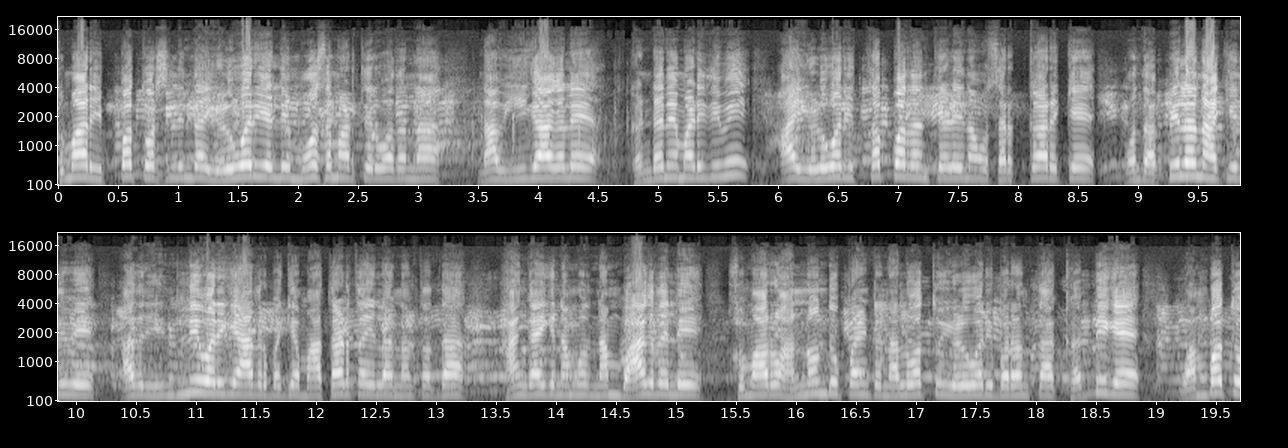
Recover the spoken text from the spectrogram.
ಸುಮಾರು ಇಪ್ಪತ್ತು ವರ್ಷದಿಂದ ಇಳುವರಿಯಲ್ಲಿ ಮೋಸ ಮಾಡ್ತಿರುವುದನ್ನು ನಾವು ಈಗಾಗಲೇ ಖಂಡನೆ ಮಾಡಿದ್ದೀವಿ. ಆ ಇಳುವರಿ ತಪ್ಪದಂತೇಳಿ ನಾವು ಸರ್ಕಾರಕ್ಕೆ ಒಂದು ಅಪೀಲನ್ನು ಹಾಕಿದ್ದೀವಿ. ಆದರೆ ಇಲ್ಲಿವರೆಗೆ ಅದ್ರ ಬಗ್ಗೆ ಮಾತಾಡ್ತಾ ಇಲ್ಲ ಅನ್ನೋಂಥದ್ದು ಹಾಗಾಗಿ ನಮ್ಮ ನಮ್ಮ ಭಾಗದಲ್ಲಿ ಸುಮಾರು ಹನ್ನೊಂದು ಪಾಯಿಂಟ್ ನಲವತ್ತು ಇಳುವರಿ ಬರೋಂಥ ಕಬ್ಬಿಗೆ ಒಂಬತ್ತು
